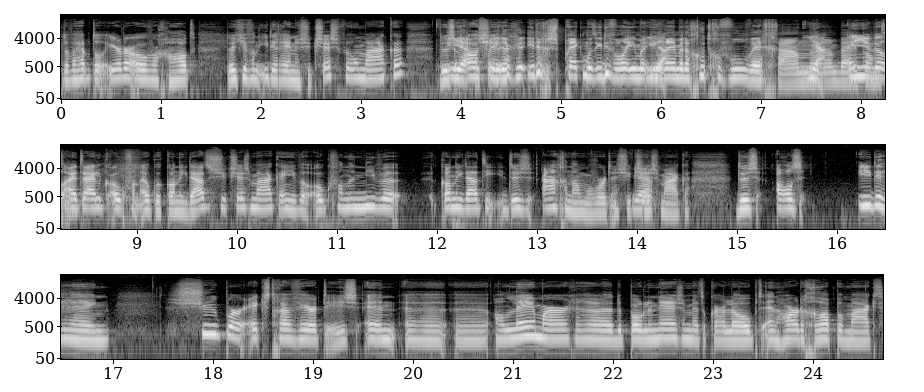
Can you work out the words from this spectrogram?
we hebben het al eerder over gehad dat je van iedereen een succes wil maken. Dus ja, als je ieder, ieder gesprek moet in ieder geval Ja. iedereen met een goed gevoel weggaan. Ja, eh, bij en je wil uiteindelijk ook van elke kandidaat een succes maken. En je wil ook van de nieuwe kandidaat die dus aangenomen wordt een succes maken. Dus als iedereen super extravert is en eh, eh, alleen maar eh, de Polonaise met elkaar loopt en harde grappen maakt...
